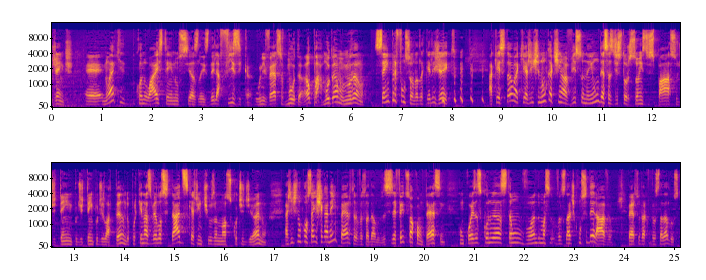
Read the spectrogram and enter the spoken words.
Gente, é, não é que quando o Einstein enuncia as leis dele, a física, o universo muda. Opa, mudamos, mudamos. Sempre funciona daquele jeito. A questão é que a gente nunca tinha visto nenhum dessas distorções de espaço, de tempo, de tempo dilatando, porque nas velocidades que a gente usa no nosso cotidiano, a gente não consegue chegar nem perto da velocidade da luz. Esses efeitos só acontecem com coisas quando elas estão voando uma velocidade considerável, perto da velocidade da luz.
